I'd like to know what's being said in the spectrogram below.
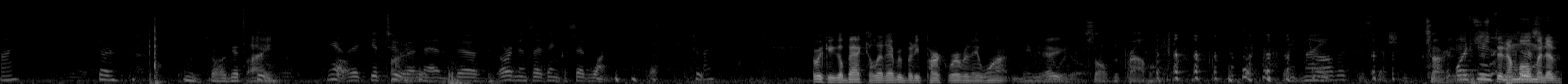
Fine? Sure. Hmm, so I'll get two. Fine. Yeah, they get two, and then the ordinance, I think, said one, so, two. Or we could go back to let everybody park wherever they want. Maybe that would solve the problem. It might. all this discussion. Sorry, Why it was can't just in a just- moment of why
